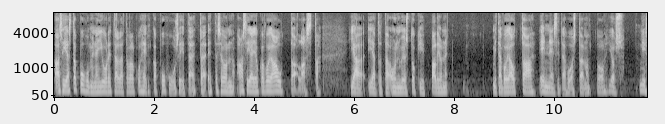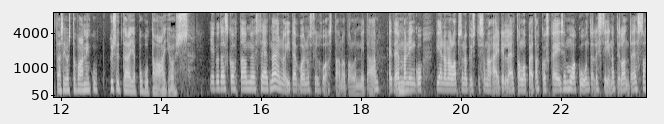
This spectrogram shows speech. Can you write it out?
asiasta puhuminen juuri tällä tavalla, kun Henkka puhuu siitä, että, että se on asia, joka voi auttaa lasta. Ja, ja tota, on myös toki paljon, mitä voi auttaa ennen sitä huostaanottoa, jos niistä asioista vaan niin kuin kysytään ja puhutaan ajoissa. Ja kun tässä kohtaa on myös se, että mä en ole itse voinut sillä huostaanotolle mitään. Että en mä niinku pienenä lapsena pysty sanoa äidille, että lopeta, koska ei se mua kuuntelisi siinä tilanteessa.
